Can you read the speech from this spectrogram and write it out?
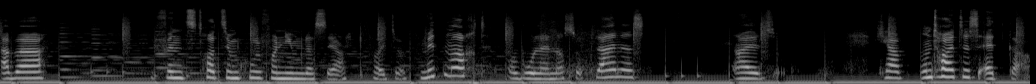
aber ich finde es trotzdem cool von ihm, dass er heute mitmacht, obwohl er noch so klein ist. Also, ich habe und heute ist Edgar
